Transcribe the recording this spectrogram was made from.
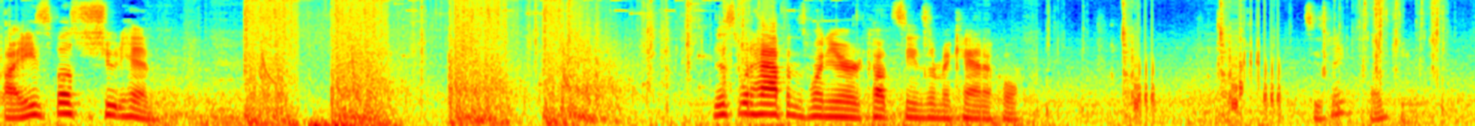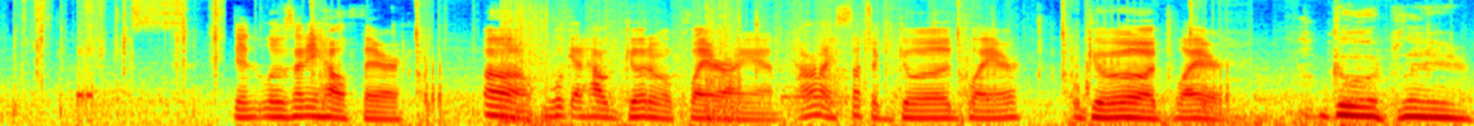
Alright, he's supposed to shoot him. This is what happens when your cutscenes are mechanical. Excuse me? Thank you. Didn't lose any health there. Oh, look at how good of a player I am. Aren't I such a good player? Good player. Good player.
